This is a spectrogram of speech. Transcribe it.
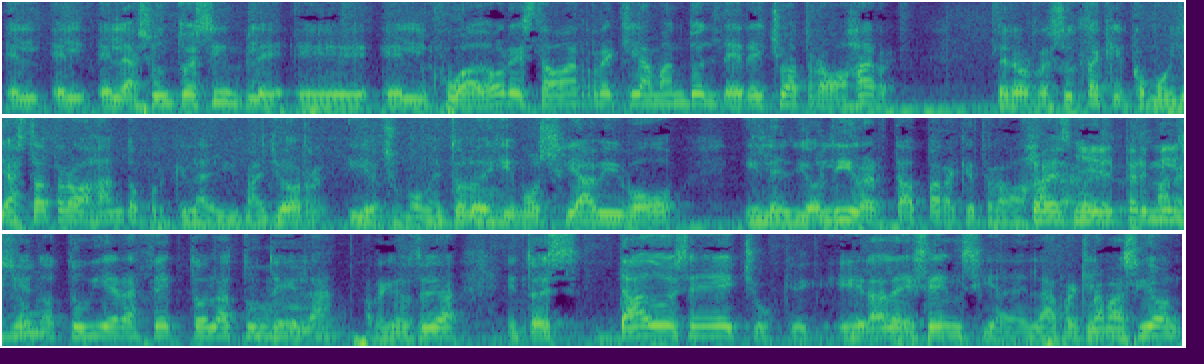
el- el- el asunto es simple. eh, el jugador estaba reclamando el derecho a trabajar. Pero resulta que como ya está trabajando, porque la Mayor y en su momento lo dijimos, se avivó y le dio libertad para que trabajara. Tres meses. ¿Y el permiso? Para que no tuviera efecto la tutela, para que no tuviera... Entonces, dado ese hecho, que era la esencia de la reclamación,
